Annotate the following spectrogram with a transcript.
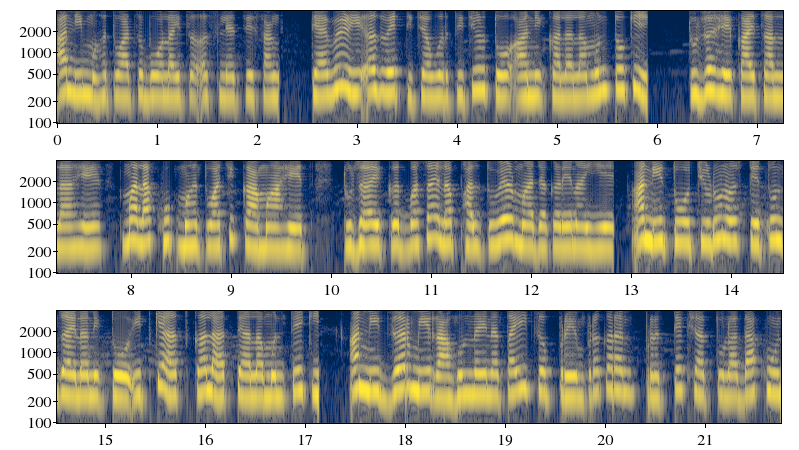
आणि महत्त्वाचं बोलायचं असल्याचे सांग त्यावेळी अद्वैत तिच्यावरती चिडतो आणि कलाला म्हणतो की तुझं हे काय चाललं आहे? मला खूप महत्वाची कामं आहेत. तुझं ऐकत बसायला फालतू वेळ माझ्याकडे नाहीये. आणि तो चिडूनच तेथून जायला निघतो. इतक्यात कला त्याला म्हणते की आणि जर मी राहुल नैनाताईचं प्रेम प्रकरण प्रत्यक्षात तुला दाखवून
